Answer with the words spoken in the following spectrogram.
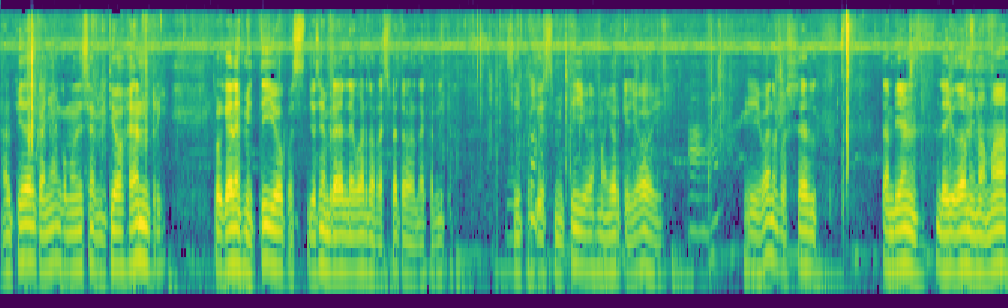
al pie del cañón, como dice mi tío Henry. Porque él es mi tío, pues yo siempre a él le guardo respeto, ¿verdad, Carlita? Sí, porque es mi tío, es mayor que yo y, ajá. y bueno, pues él también le ayudó a mi mamá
